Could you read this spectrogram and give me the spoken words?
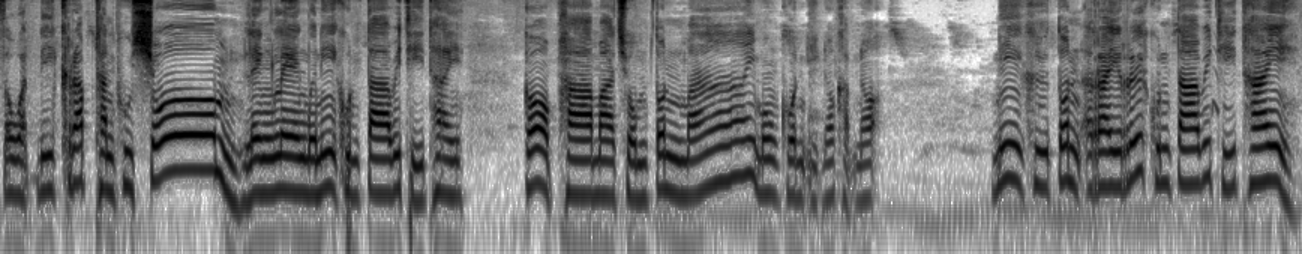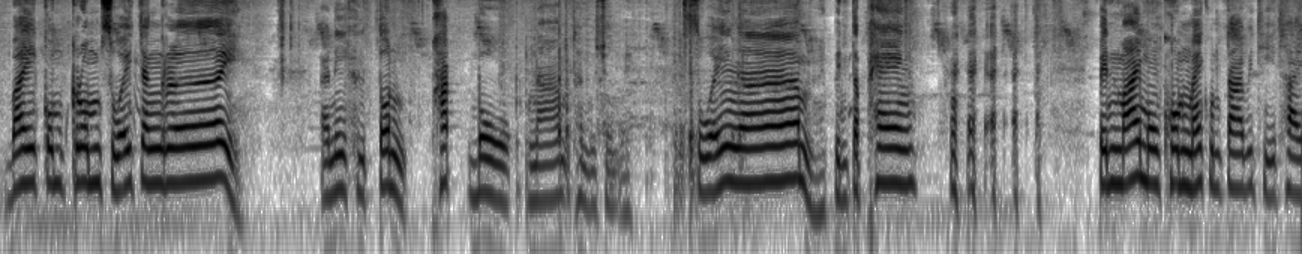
สวัสดีครับท่านผู้ชมเลงเลงๆมือนี้คุณตาวิถีไทย ก็พามาชมต้นไม้มงคลอีกเนาะครับเนาะนี่คือต้นอะไรหรือคุณตาวิถีไทย ใบกลมๆสวยจังเลย อันนี้คือต้นพัดโบกน้ำท่านผู้ชมเอ้ยสวยงามเป็นตะแพง เป็นไม้มงคลไหมคุณตาวิถีไทย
